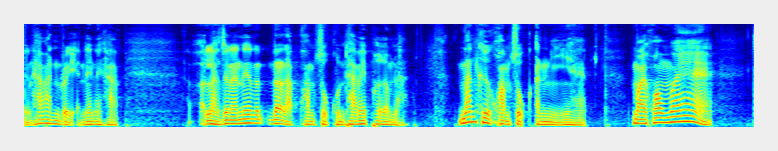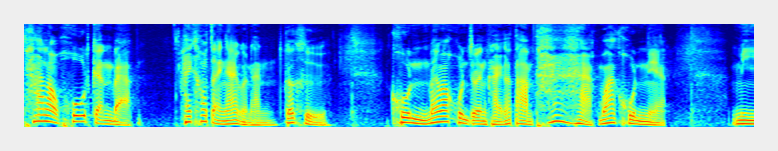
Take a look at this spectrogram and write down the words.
75,000 เหรียญเนี่ยนะครับ หลังจากนั้นเนี่ยระดับความสุขคุณแทบไม่เพิ่มละนั่นคือความสุขอันนี้ฮะหมายความว่าถ้าเราพูดกันแบบให้เข้าใจง่ายกว่านั้นก็คือ คุณไม่ว่าคุณจะเป็นใครก็ตาม ถ้าหากว่าคุณเนี่ยมี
